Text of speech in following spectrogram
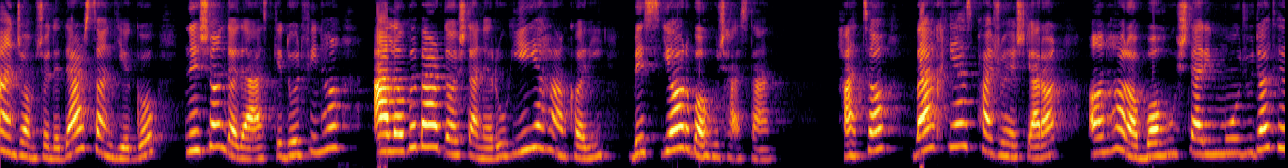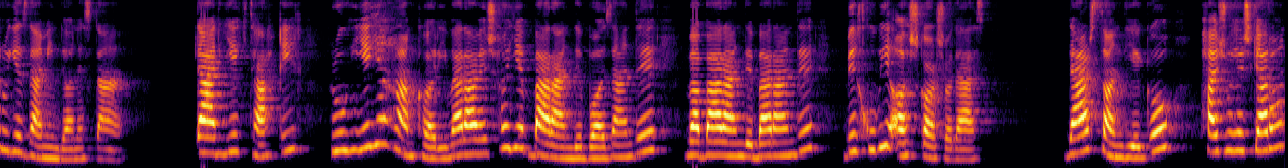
انجام شده در ساندیگو نشان داده است که دلفین ها علاوه بر داشتن روحیه همکاری بسیار باهوش هستند. حتی برخی از پژوهشگران آنها را باهوشترین موجودات روی زمین دانستند. در یک تحقیق روحیه همکاری و روش های برنده بازنده و برنده برنده به خوبی آشکار شده است. در ساندیگو پژوهشگران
